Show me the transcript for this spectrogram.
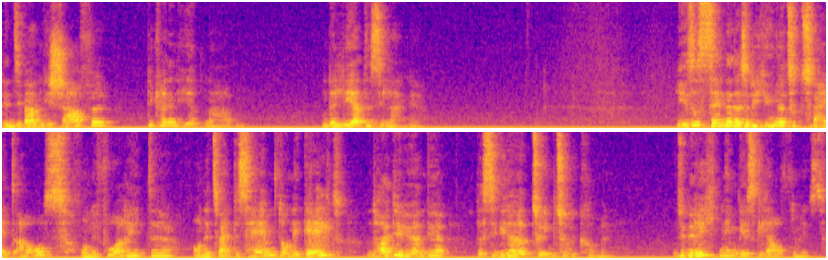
denn sie waren wie Schafe, die keinen Hirten haben, und er lehrte sie lange. Jesus sendet also die Jünger zu zweit aus, ohne Vorräte, ohne zweites Hemd, ohne Geld, und heute hören wir, dass sie wieder zu ihm zurückkommen. Und sie berichten ihm, wie es gelaufen ist.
